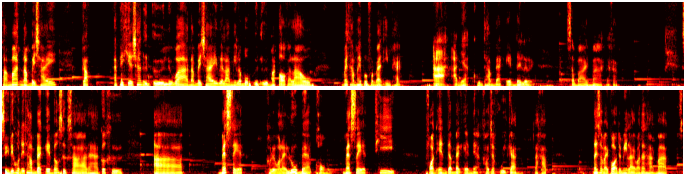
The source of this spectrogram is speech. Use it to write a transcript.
สามารถนำไปใช้กับแอปพลิเคชันอื่นๆ หรือว่านำไปใช้เวลามีระบบอื่นๆ มาต่อกับเรา ไม่ทำให้ performance impact อ่าอันเนี้ยคุณทำ back end ได้เลย สบายมากนะครับ สิ่งที่คนที่ทำ back end ต้องศึกษานะฮะก็คืออ่า message เขาเรียกว่าอะไรรูปแบบของ message ที่ front end กับ back end เนี่ยเขาจะคุยกันนะครับ ในสมัยก่อนจะมีหลายมาตรฐานมาก ส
